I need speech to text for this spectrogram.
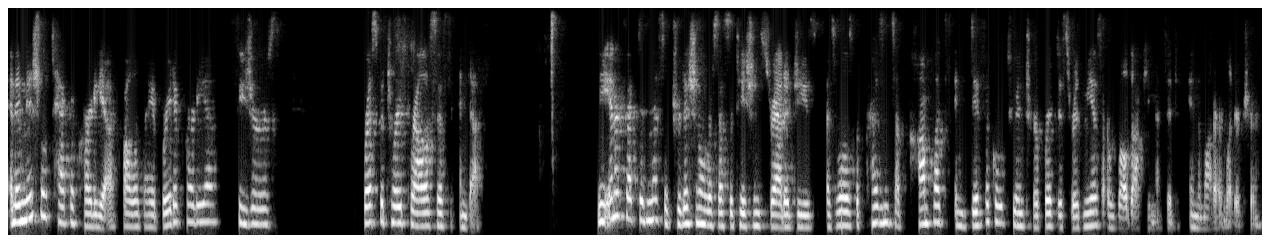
and initial tachycardia followed by a bradycardia, seizures, respiratory paralysis, and death. The ineffectiveness of traditional resuscitation strategies, as well as the presence of complex and difficult to interpret dysrhythmias are well documented in the modern literature.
